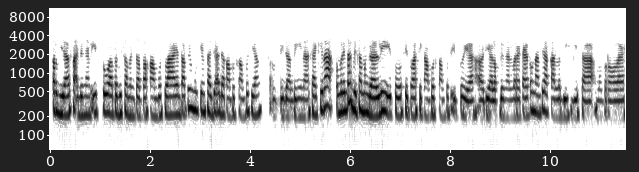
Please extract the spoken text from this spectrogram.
terbiasa dengan itu atau bisa mencontoh kampus lain. Tapi mungkin saja ada kampus-kampus yang didampingi. Nah, saya kira pemerintah bisa menggali itu situasi kampus-kampus itu ya. Uh, dialog dengan mereka itu nanti akan lebih bisa memperoleh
